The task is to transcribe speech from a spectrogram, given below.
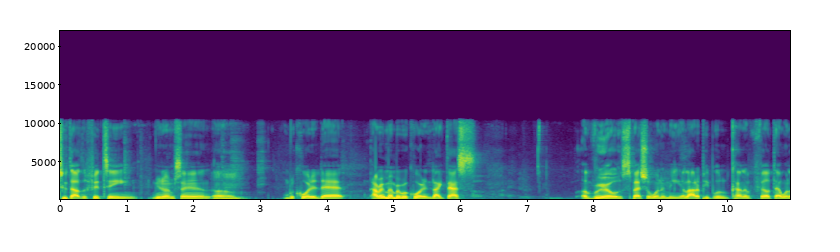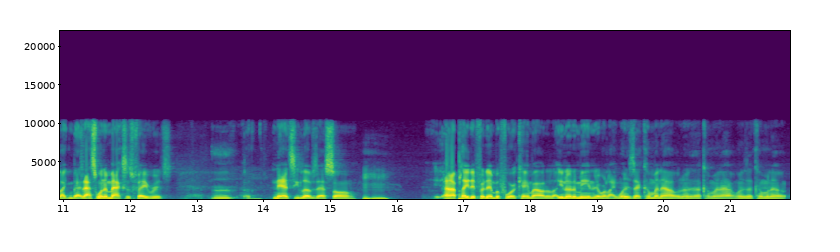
2015. You know what I'm saying? Um, recorded that. I remember recording like that's a real special one to me. A lot of people kind of felt that one. Like that's one of Max's favorites. Uh, Nancy loves that song. Mm-hmm. and I played it for them before it came out. You know what I mean? They were like, "When is that coming out? When is that coming out? When is that coming out?"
